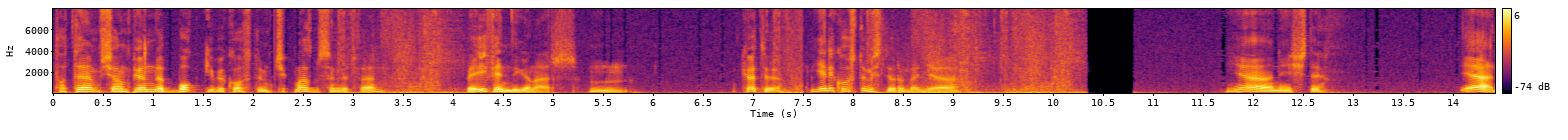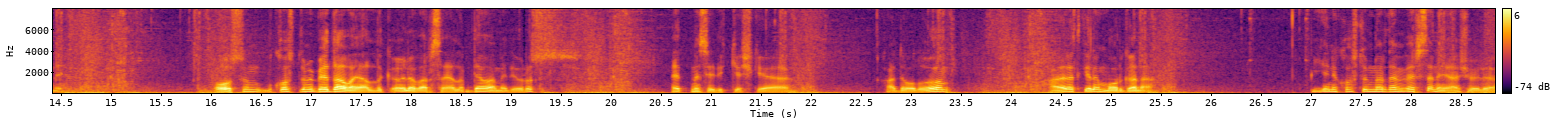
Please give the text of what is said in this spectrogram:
Totem, şampiyon ve bok gibi kostüm çıkmaz mısın lütfen? Beyefendi Gunnar. Hmm. Kötü. Yeni kostüm istiyorum ben ya. Yani işte. Yani. Olsun. Bu kostümü bedavaya aldık. Öyle varsayalım. Devam ediyoruz. Etmeseydik keşke ya. Hadi oğlum. Hayalet gelen Morgana. Bir yeni kostümlerden versene ya şöyle.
